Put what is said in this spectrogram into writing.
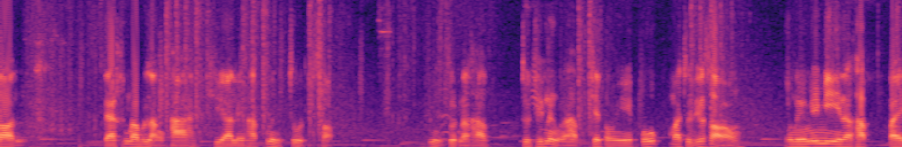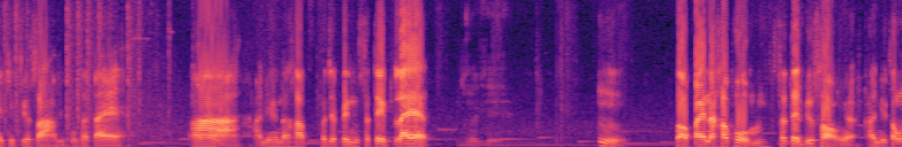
ล่อนแดดขึ้นมาบนหลังคาเคลียร์เลยครับหนึ่งจุดสองหนึ่งจุดนะครับ จุดที่หนึ่งนะครับเคลียร์ตรงนี้ปุ๊บมาจุดที่สองตรงนี้ไม่มีนะครับ ไปจุดที่สามตรงสแตร์อ่า อันนี้นะครับ ก็จะเป็นสเต็ปแรก โอเค อืมต่อไปนะครับผม สเต็ปที่สองเนี่ย อันนี้ต้อง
